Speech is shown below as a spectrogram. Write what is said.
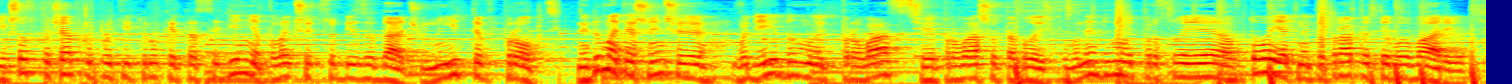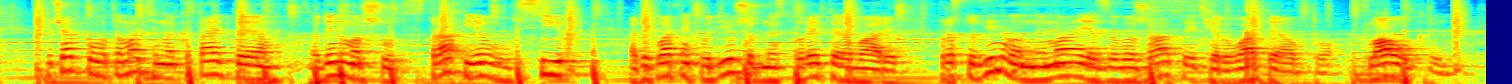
Якщо спочатку потіть руки та сидіння, полегшить собі задачу. Не їдьте в пробці. Не думайте, що інші водії думають про вас чи про вашу табличку. Вони думають про своє авто, як не потрапити в аварію. Спочатку в автоматі накатайте один маршрут. Страх є у всіх адекватних водіїв, щоб не створити аварію. Просто він вам не має заважати керувати авто. Слава Україні!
